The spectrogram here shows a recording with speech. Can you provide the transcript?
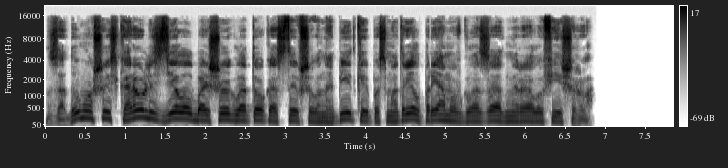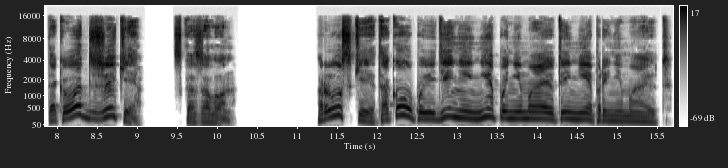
Задумавшись, король сделал большой глоток остывшего напитка и посмотрел прямо в глаза адмиралу Фишеру. «Так вот, Джеки», — сказал он, — «русские такого поведения не понимают и не принимают.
